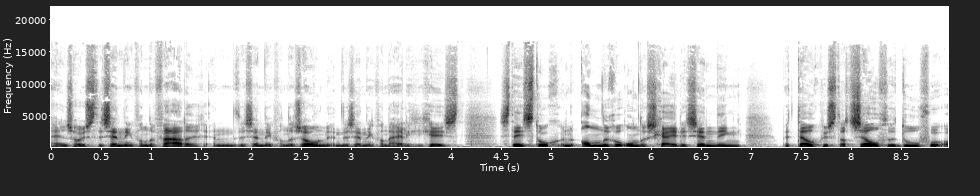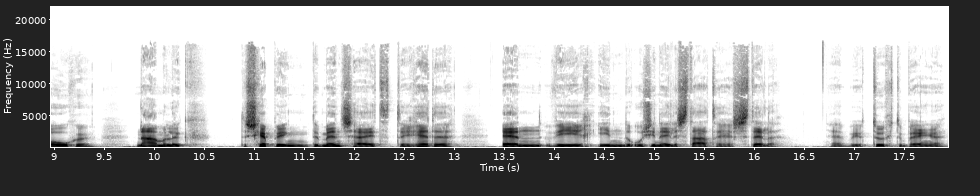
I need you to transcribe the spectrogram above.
En zo is de zending van de Vader en de zending van de Zoon en de zending van de Heilige Geest steeds toch een andere onderscheiden zending met telkens datzelfde doel voor ogen, namelijk de schepping, de mensheid te redden en weer in de originele staat te herstellen. weer terug te brengen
